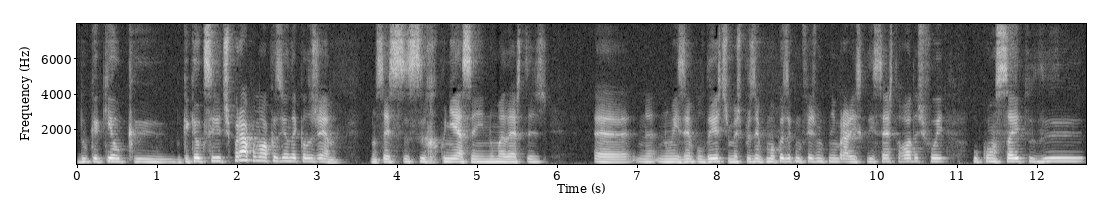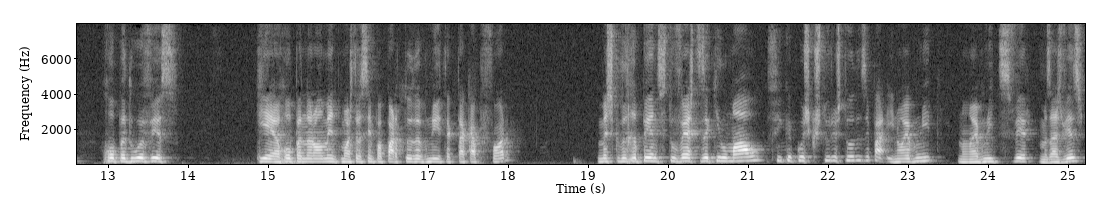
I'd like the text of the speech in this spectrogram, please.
do que aquele que, do que, aquele que seria de esperar para uma ocasião daquele género. Não sei se se reconhecem numa destas, na- num exemplo destes, mas por exemplo, uma coisa que me fez muito lembrar isso que disseste, Rodas, foi o conceito de roupa do avesso, que é a roupa normalmente mostra sempre a parte toda bonita que está cá por fora, mas que de repente, se tu vestes aquilo mal, fica com as costuras todas epá, e não é bonito, não é bonito de se ver, mas às vezes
